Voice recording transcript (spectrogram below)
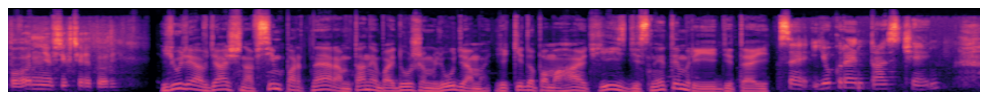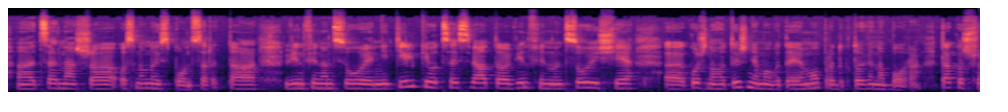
повернення всіх територій. Юлія вдячна всім партнерам та небайдужим людям, які допомагають їй здійснити мрії дітей. Це Ukraine Trust Chain, Е, це наш е, основний спонсор. Та він фінансує не тільки оце свято, він фінансує ще е, кожного тижня. Ми видаємо продуктові набори. Також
